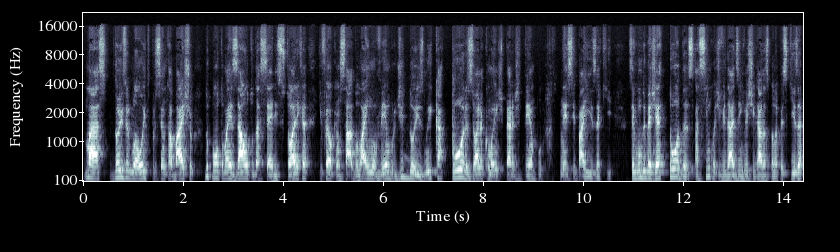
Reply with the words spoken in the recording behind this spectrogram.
mas 2,8% abaixo do ponto mais alto da série histórica, que foi alcançado lá em novembro de 2014. Olha como a gente perde tempo nesse país aqui. Segundo o IBGE, todas as cinco atividades investigadas pela pesquisa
